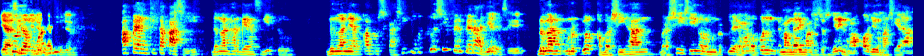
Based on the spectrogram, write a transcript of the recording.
Ya, itu sih, udah murah. Jujur, jadi, apa yang kita kasih dengan harga yang segitu, dengan yang kampus kasih menurut gue sih fair fair aja. Iya sih. dengan menurut gue kebersihan bersih sih kalau menurut gue ya. Walaupun emang dari mahasiswa sendiri ngerokok juga masih ya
